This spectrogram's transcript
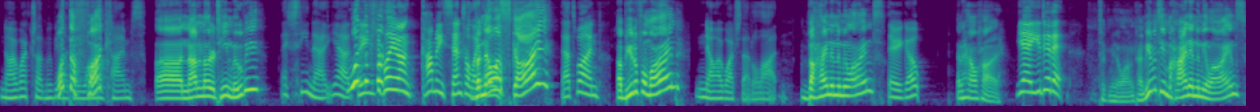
No, I watched that movie What like the a lot of fuck? times. Uh, not another teen movie? I've seen that. Yeah. What they the used fuck? to play it on Comedy Central. Like Vanilla all- Sky? That's one. A Beautiful Mind? No, I watched that a lot. Behind Enemy Lines? There you go. And How High? Yeah, you did it. Took me a long time. You haven't seen Behind Enemy Lines?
